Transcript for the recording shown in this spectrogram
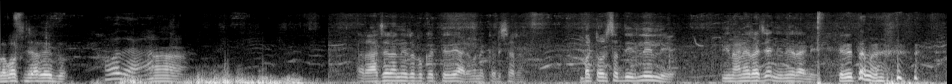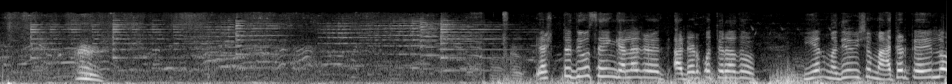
ಲವರ್ಸ್ ಜಾಗ ಇದು. ಹೌದಾ? ಹಾ. ರಾಜರಾಣಿ ಇರ್ಬೇಕಂತೇಳಿ ಅರಮನೆ ಕಡಿಸ್ಯಾರ ಬಟ್ ಅವ್ರ ಸದ್ಯ ಇರ್ಲಿ ಇಲ್ಲಿ. ಈಗ ನಾನೇ ರಾಜ ನೀನೇ ರಾಣಿ. ಹೇಳಿತಾನ ಎಷ್ಟು ದಿವಸ ಹಿಂಗೆಲ್ಲ ಅಡ್ಡಾಡ್ಕೋತಿರೋದು ಏನು ಮದುವೆ ವಿಷಯ ಮಾತಾಡ್ತೇವೆ ಇಲ್ಲೋ?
